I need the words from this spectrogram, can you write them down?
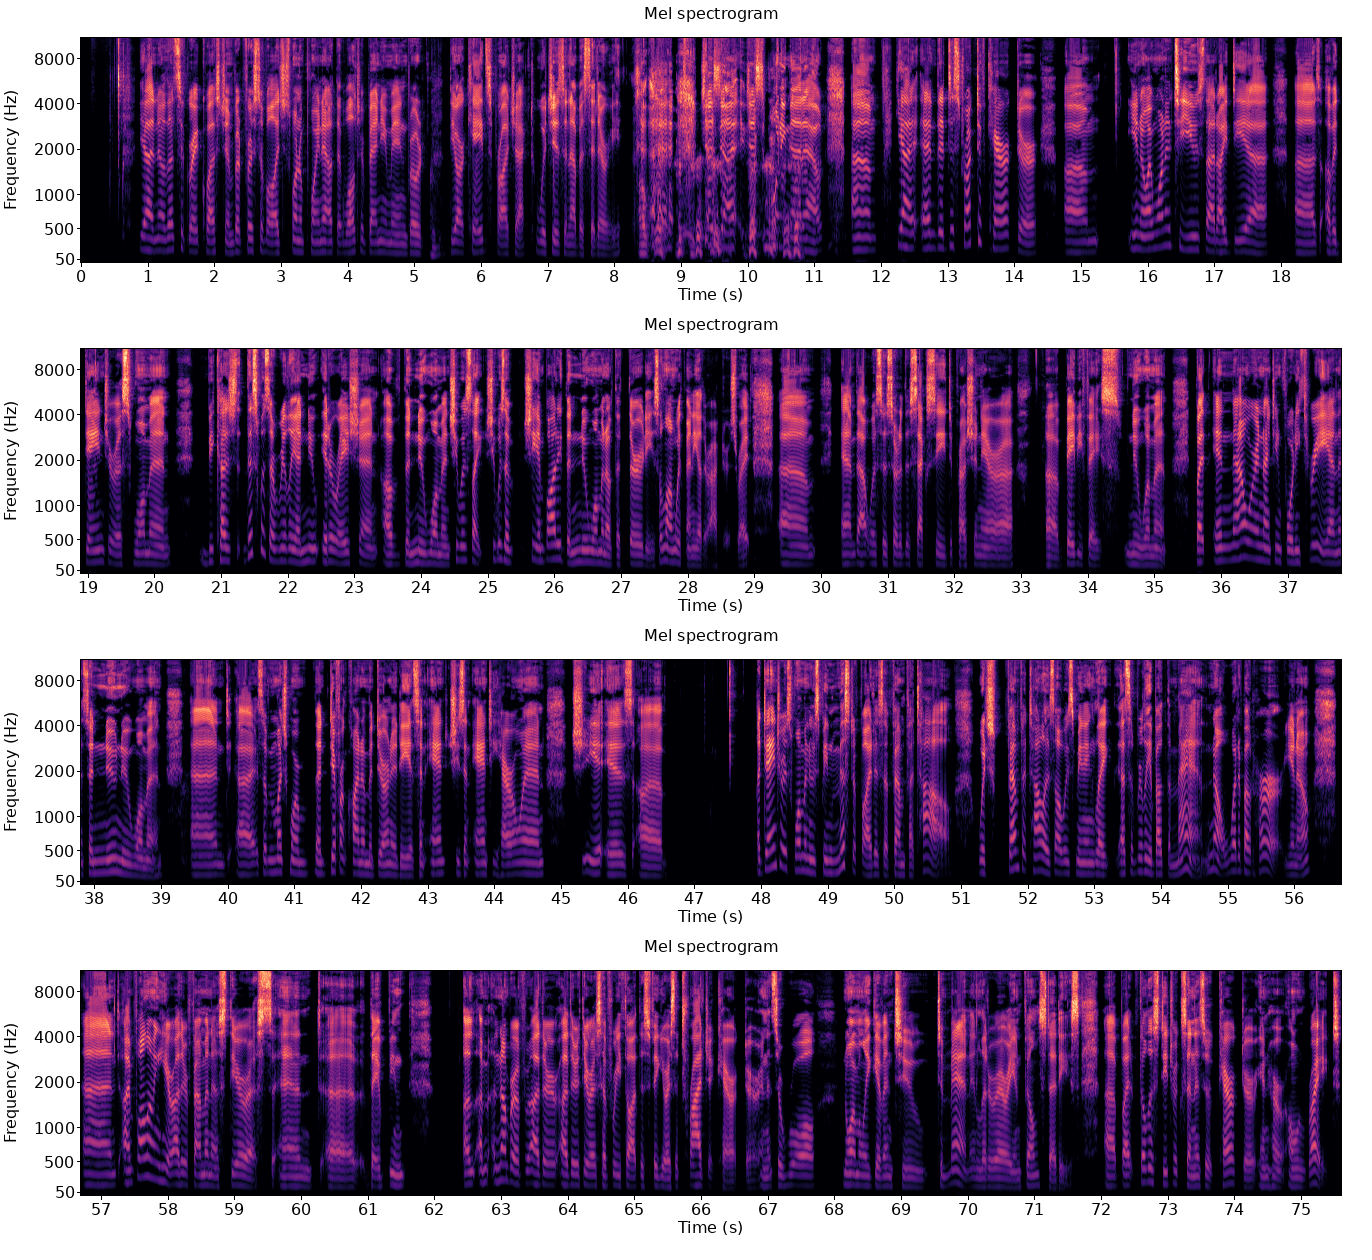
Yeah, no, that's a great question. But first of all, I just want to point out that Walter Benjamin wrote mm-hmm. the Arcades Project, which is an abecedary. Oh, just, uh, just pointing that out. Um, yeah, and the destructive character um, you know, I wanted to use that idea uh, of a dangerous woman because this was a really a new iteration of the new woman. She was like she was a she embodied the new woman of the 30s, along with many other actors, right? Um, and that was a sort of the sexy depression era uh, babyface new woman. But in now we're in 1943, and it's a new new woman, and uh, it's a much more a different kind of modernity. It's an and she's an anti heroine. She is a uh, a dangerous woman who's been mystified as a femme fatale, which femme fatale is always meaning like that's really about the man. No, what about her? You know, and I'm following here other feminist theorists, and uh, they've been a, a, number of other other theorists have rethought this figure as a tragic character, and it's a role normally given to to men in literary and film studies. Uh, but Phyllis Dietrichson is a character in her own right,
